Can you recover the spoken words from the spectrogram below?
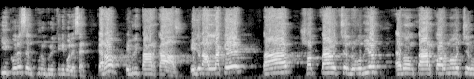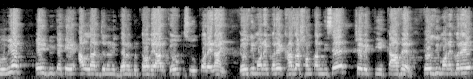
কি করেছেন? পুরোপুরি তিনি বলেছেন। কেন? এগুলি তার কাজ। এই জন্য আল্লাহকে তার সত্তা হচ্ছে রুবিয়ত এবং তার কর্ম হচ্ছে রুবিয়ত এই দুইটাকে আল্লাহর জন্য নির্ধারণ করতে হবে, আর কেউ কিছু করে নাই। কেউ যদি মনে করে খাজা সন্তান দিছে, সে ব্যক্তি কাফের। কেউ যদি মনে করে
